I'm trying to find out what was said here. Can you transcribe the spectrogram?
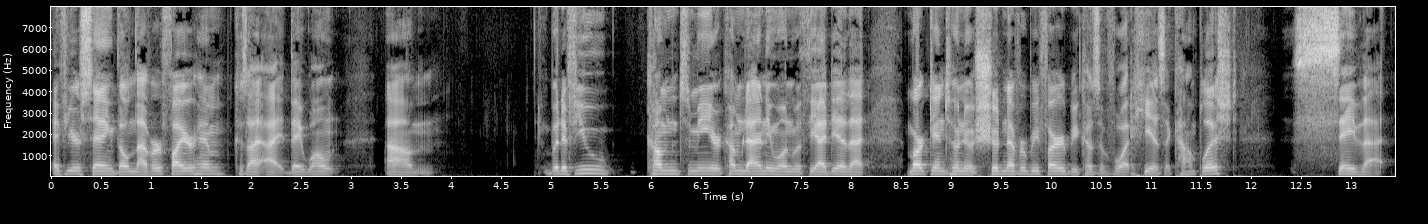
if you're saying they'll never fire him because I, I they won't. Um, but if you come to me or come to anyone with the idea that Mark Dantonio should never be fired because of what he has accomplished, save that.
